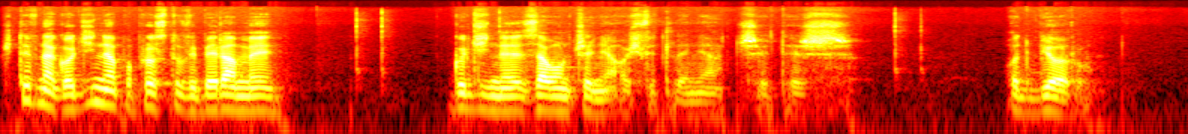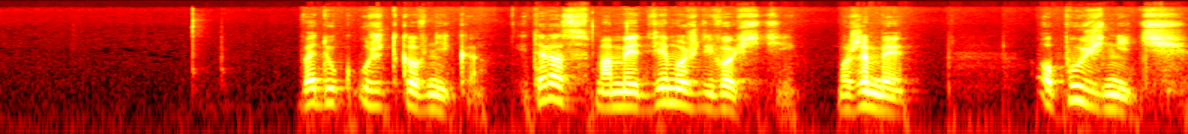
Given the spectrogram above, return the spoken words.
Sztywna godzina, po prostu wybieramy godzinę załączenia oświetlenia, czy też odbioru. Według użytkownika. I teraz mamy dwie możliwości. Możemy opóźnić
